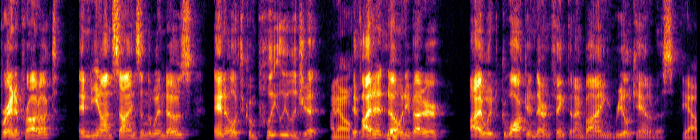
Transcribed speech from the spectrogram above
branded product and neon signs in the windows, and it looked completely legit. I know. If I didn't know any better, I would walk in there and think that I'm buying real cannabis yeah,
